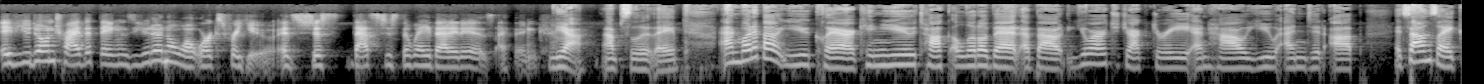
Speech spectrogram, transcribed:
if you don't try the things, you don't know what works for you. It's just, that's just the way that it is, I think. Yeah, absolutely. And what about you, Claire? Can you talk a little bit about your trajectory and how you ended up? It sounds like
